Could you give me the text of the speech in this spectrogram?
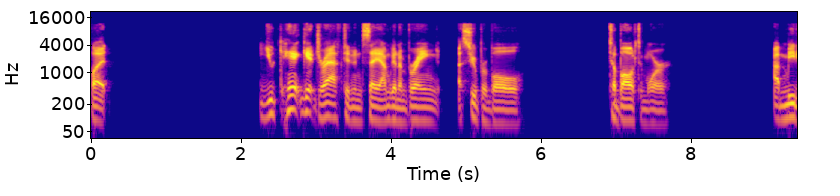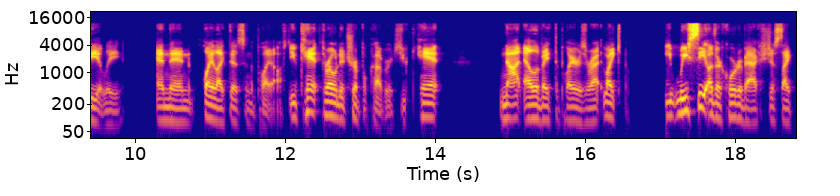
But you can't get drafted and say, I'm going to bring a Super Bowl to Baltimore immediately and then play like this in the playoffs. You can't throw into triple coverage. You can't not elevate the players right. Like we see other quarterbacks just like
